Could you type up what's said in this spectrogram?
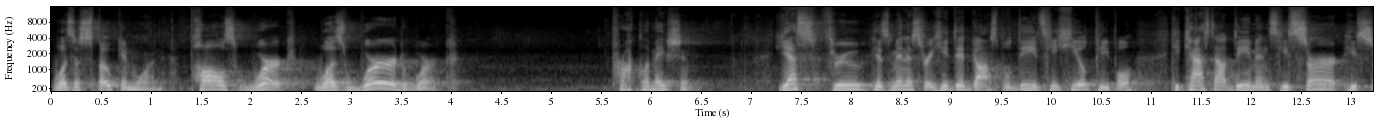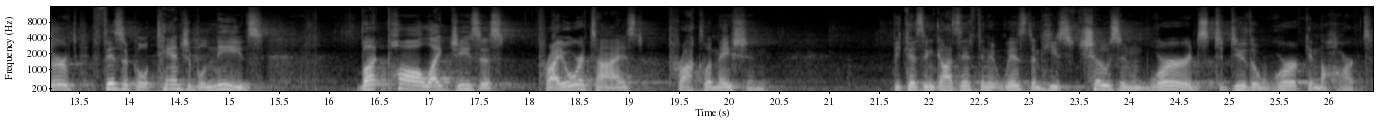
was a spoken one, Paul's work was word work, proclamation. Yes, through his ministry, he did gospel deeds. He healed people, he cast out demons, he, ser- he served physical, tangible needs. But Paul, like Jesus, prioritized proclamation because in God's infinite wisdom, He's chosen words to do the work in the heart.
